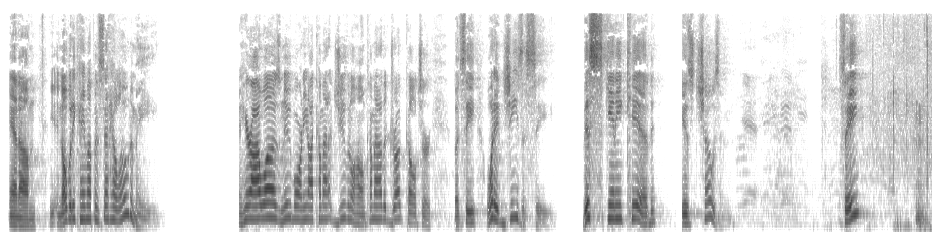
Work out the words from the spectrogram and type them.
and um, nobody came up and said hello to me. And here I was, newborn. You know, I come out of juvenile home, come out of the drug culture. But see, what did Jesus see? This skinny kid is chosen. See?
